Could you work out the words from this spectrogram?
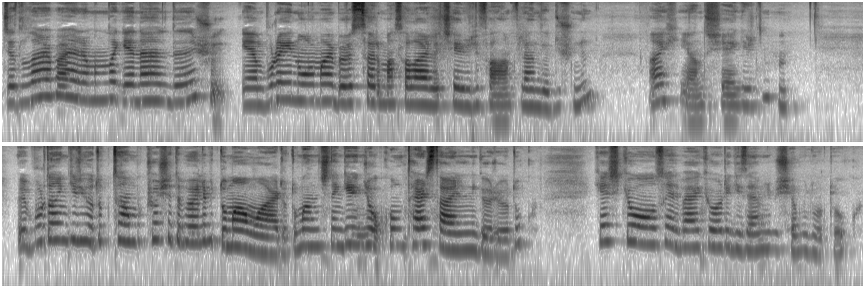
Cadılar Bayramı'nda genelde şu yani burayı normal böyle sarı masalarla çevrili falan filan diye düşünün. Ay yanlış şeye girdim. Hı. Böyle buradan giriyorduk. Tam bu köşede böyle bir duman vardı. Dumanın içine girince okulun ters halini görüyorduk. Keşke o olsaydı belki orada gizemli bir şey bulurduk.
